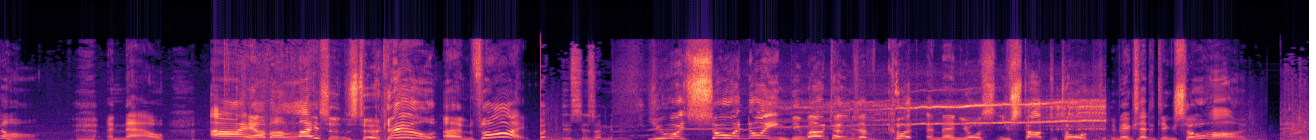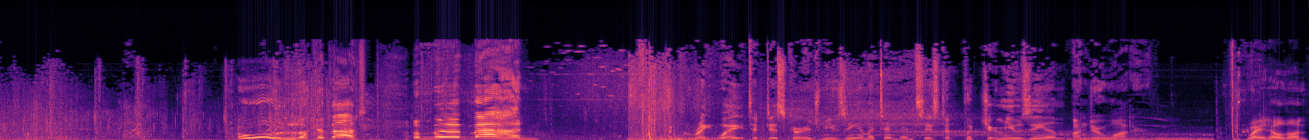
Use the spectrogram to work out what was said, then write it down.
Oh. And now, I have a license to kill and fly. But this is a. You are so annoying. The amount of times I've cut and then you're, you start to talk. It makes editing so hard. Ooh, look at that. A merman. A great way to discourage museum attendance is to put your museum underwater. Wait, hold on.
